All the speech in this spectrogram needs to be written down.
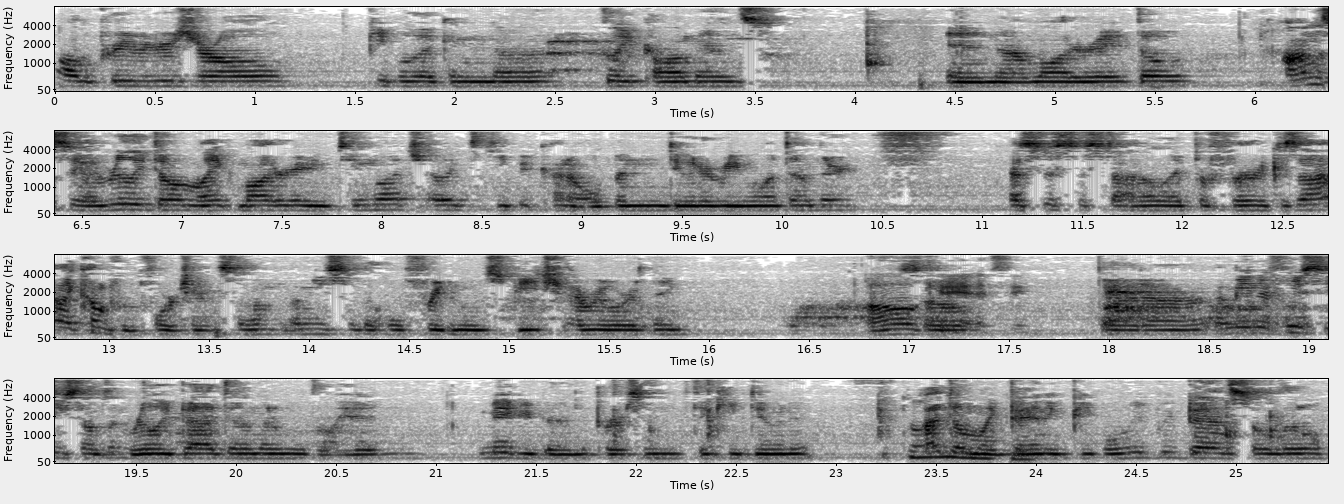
all the pre-readers are all people that can uh, delete comments and uh, moderate. Though honestly, I really don't like moderating too much. I like to keep it kind of open and do whatever you want down there. That's just the style I prefer because I, I come from 4chan, so I'm, I'm used to the whole freedom of speech everywhere thing. oh, so- okay, I see. But uh, I mean, if we see something really bad down there, we'll delete it. And maybe ban the person if they keep doing it. I don't like banning people. We, we ban so little.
